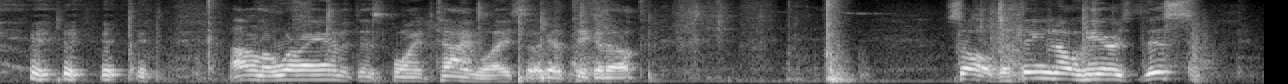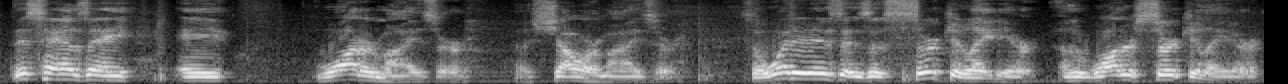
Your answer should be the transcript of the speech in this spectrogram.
I don't know where I am at this point time-wise, so I got to pick it up. So the thing to know here is this this has a a water miser, a shower miser. So what it is is a circulator, a water circulator,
